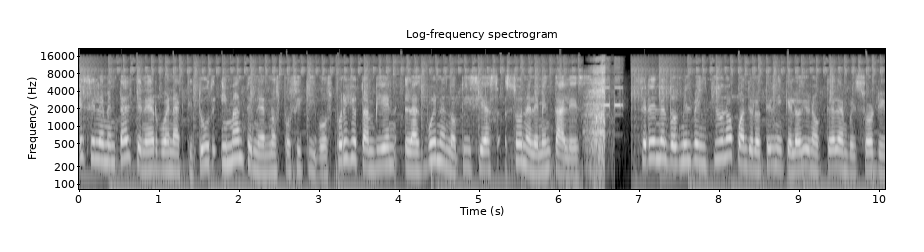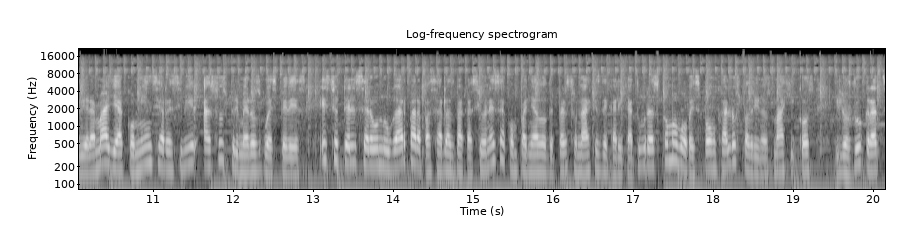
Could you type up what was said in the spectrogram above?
Es elemental tener buena actitud y mantenernos positivos, por ello también las buenas noticias son elementales. Será en el 2021 cuando el Hotel Nickelodeon Hotel and Resort Riviera Maya comience a recibir a sus primeros huéspedes. Este hotel será un lugar para pasar las vacaciones acompañado de personajes de caricaturas como Bob Esponja, Los Padrinos Mágicos y los Rugrats,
